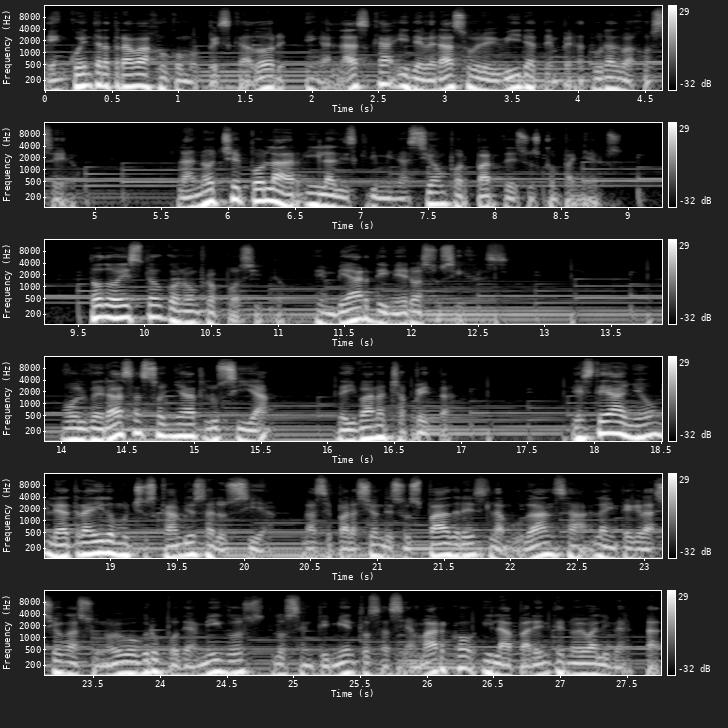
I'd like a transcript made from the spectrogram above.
Encuentra trabajo como pescador en Alaska y deberá sobrevivir a temperaturas bajo cero la noche polar y la discriminación por parte de sus compañeros. Todo esto con un propósito, enviar dinero a sus hijas. ¿Volverás a soñar Lucía? de Ivana Chapeta. Este año le ha traído muchos cambios a Lucía, la separación de sus padres, la mudanza, la integración a su nuevo grupo de amigos, los sentimientos hacia Marco y la aparente nueva libertad.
